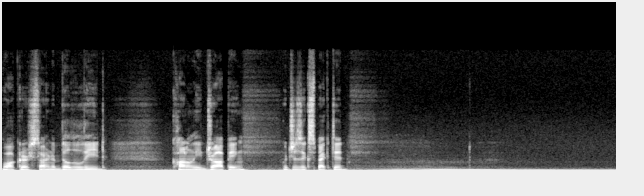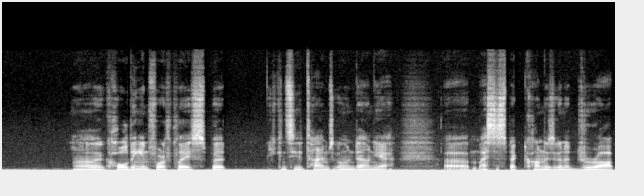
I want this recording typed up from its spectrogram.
Walker starting to build a lead. Connolly dropping, which is expected. Uh, holding in fourth place, but you can see the times going down. Yeah, um, I suspect Connolly's going to drop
